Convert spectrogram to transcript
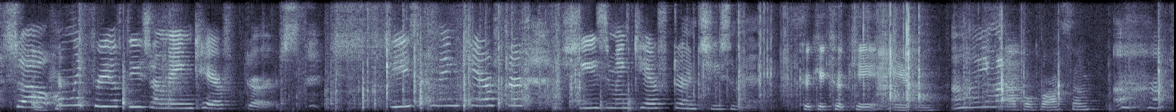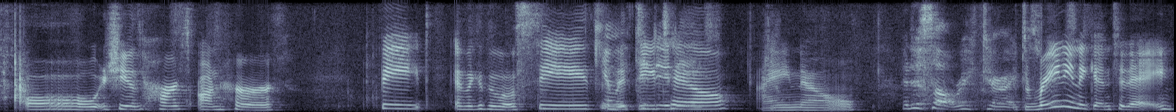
so Oh, only three of these are main characters. She's a main character. She's a main character, and she's a main. Kooky Cookie and Uh. Apple Blossom. Uh huh. Oh, she has hearts on her feet. And look at the little seeds Can't and the wait to do detail. I know. I just saw it right there. I It's raining again today.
